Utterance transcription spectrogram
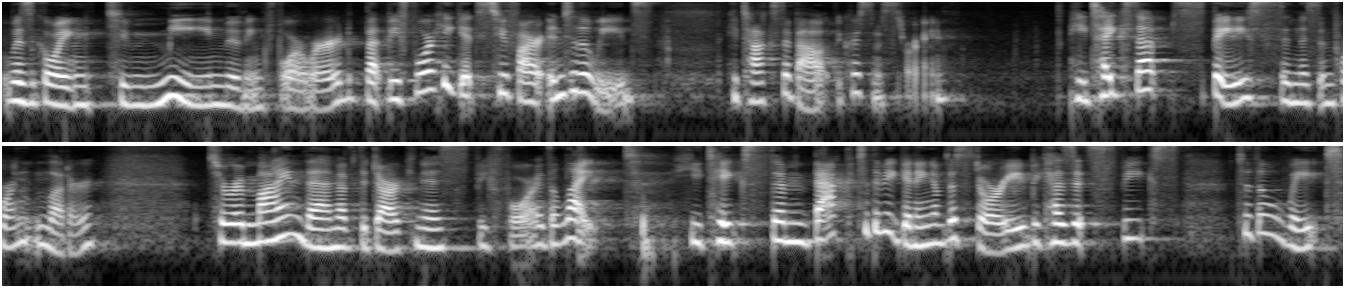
was going to mean moving forward. But before he gets too far into the weeds, he talks about the Christmas story. He takes up space in this important letter to remind them of the darkness before the light. He takes them back to the beginning of the story because it speaks to the weight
